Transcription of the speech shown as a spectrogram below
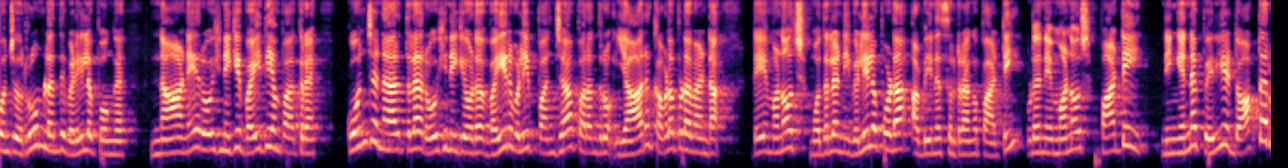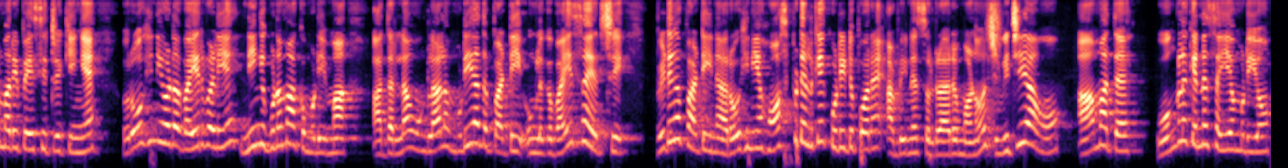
கொஞ்சம் ரூம்லேருந்து வெளியில் போங்க. நானே ரோஹிணிக்கு வைத்தியம் பார்க்குறேன். கொஞ்ச நேரத்தில் ரோஹிணியோட வயிறு வலி பஞ்சா பறந்துரும். யாரும் கவலைப்பட வேண்டாம் டே மனோஜ் முதல்ல நீ வெளியில போடா அப்படின்னு சொல்றாங்க பாட்டி. உடனே மனோஜ் பாட்டி நீங்க என்ன பெரிய டாக்டர் மாதிரி பேசிட்டு இருக்கீங்க? ரோஹிணியோட வயிறு வலியை நீங்க குணமாக்க முடியுமா? அதெல்லாம் உங்களால முடியாத பாட்டி. உங்களுக்கு வயசாயிருச்சு. விடுங்க பாட்டி நான் ரோஹிணியை ஹாஸ்பிட்டலுக்கே கூட்டிட்டு போறேன் அப்படின்னு சொல்றாரு மனோஜ். விஜயாவும் ஆமாத்த உங்களுக்கு என்ன செய்ய முடியும்?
